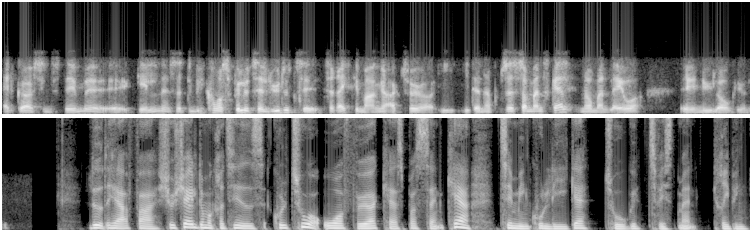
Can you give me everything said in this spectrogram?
at gøre sin stemme øh, gældende. Så det, vi kommer selvfølgelig til at lytte til, til rigtig mange aktører i, i den her proces, som man skal, når man laver øh, ny lovgivning lød det her fra Socialdemokratiets kulturordfører Kasper Sandkær til min kollega Toge Tvistmand Gribing.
